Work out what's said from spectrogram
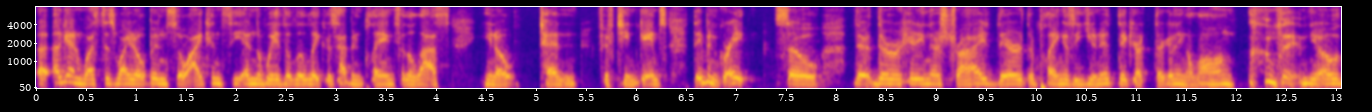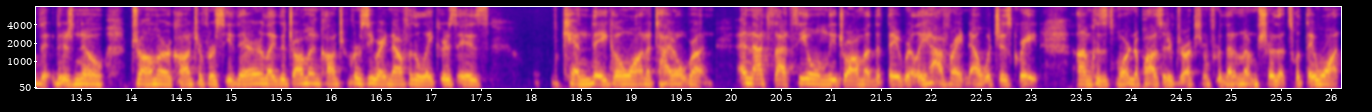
uh, again, West is wide open, so I can see, and the way the Lakers have been playing for the last, you know, 10, 15 games, they've been great. So they're they're hitting their stride. They're they're playing as a unit. They get, they're getting along. you know, there's no drama or controversy there. Like the drama and controversy right now for the Lakers is can they go on a title run? And that's that's the only drama that they really have right now, which is great because um, it's more in a positive direction for them. I'm sure that's what they want.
